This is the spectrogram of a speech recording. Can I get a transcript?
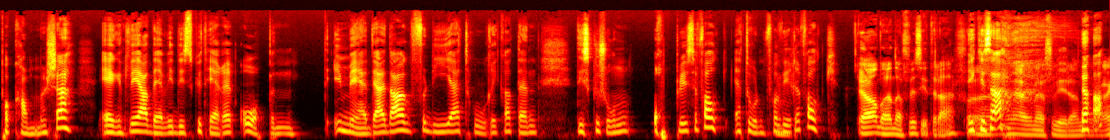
på kammerset, egentlig, av det vi diskuterer åpent i media i dag, fordi jeg tror ikke at den diskusjonen opplyser folk, jeg tror den forvirrer folk. Ja, det er derfor vi sitter her. For Ikke sant? Jeg er jo mer forvirra enn Ja, noen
